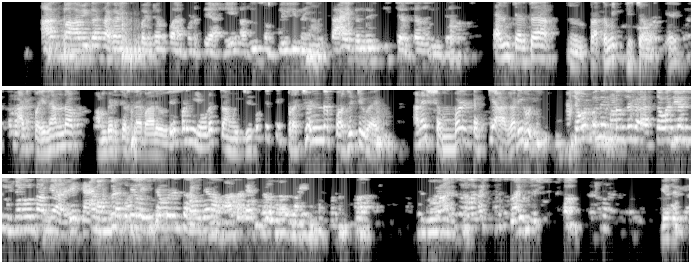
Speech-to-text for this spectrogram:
आज महाविकास आघाडीची बैठक पार पडते आहे अजून संपलेली नाही. काय एकंदरीत ती चर्चा झाली अजून चर्चा प्राथमिक ह्याच्यावर आहे. आज पहिल्यांदा आंबेडकर साहेब आले होते पण मी एवढंच सांगू इच्छितो की ते प्रचंड पॉझिटिव्ह आहे आणि शंभर टक्के आघाडी होईल. म्हणत राष्ट्रवादी आणि आम्ही आहे. काय म्हणतात ते त्यांच्यापर्यंत राहू द्या ना माझं काय Get it.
